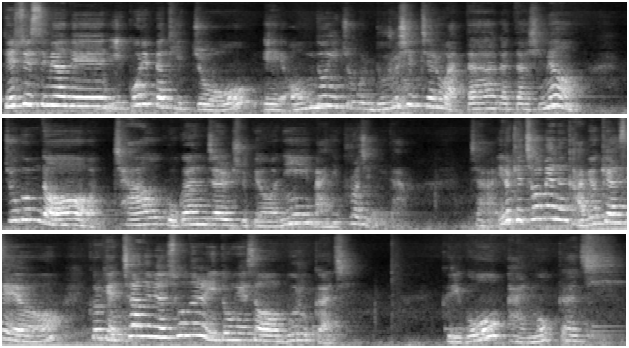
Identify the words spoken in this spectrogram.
될 수 있으면은 이 꼬리뼈 뒤쪽, 예, 엉덩이 쪽을 누르신 채로 왔다 갔다 하시면 조금 더 좌우 고관절 주변이 많이 풀어집니다. 자, 이렇게 처음에는 가볍게 하세요. 그리고 괜찮으면 손을 이동해서 무릎까지. 그리고 발목까지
